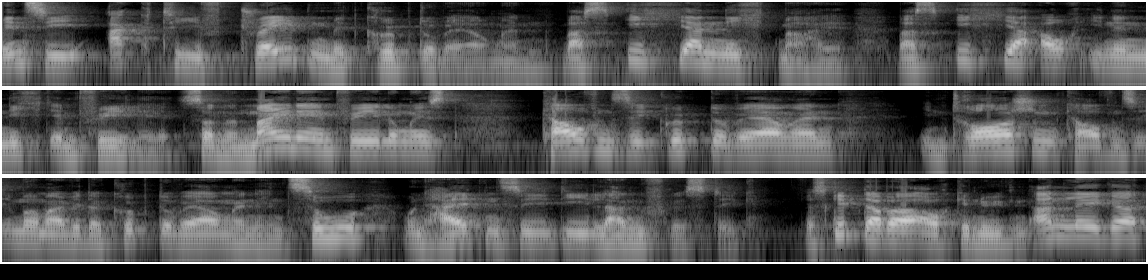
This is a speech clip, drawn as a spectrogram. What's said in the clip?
wenn Sie aktiv traden mit Kryptowährungen, was ich ja nicht mache, was ich ja auch Ihnen nicht empfehle, sondern meine Empfehlung ist, kaufen Sie Kryptowährungen in Tranchen, kaufen Sie immer mal wieder Kryptowährungen hinzu und halten Sie die langfristig. Es gibt aber auch genügend Anleger,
